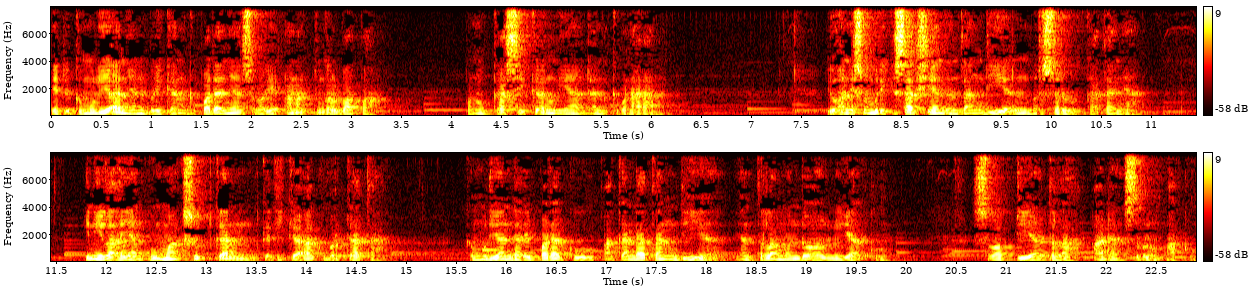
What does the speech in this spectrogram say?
yaitu kemuliaan yang diberikan kepadanya sebagai anak tunggal Bapa, penuh kasih karunia dan kebenaran. Yohanes memberi kesaksian tentang dia dan berseru, katanya, Inilah yang kumaksudkan ketika aku berkata, Kemudian daripadaku akan datang dia yang telah mendahului aku, sebab dia telah ada sebelum aku.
